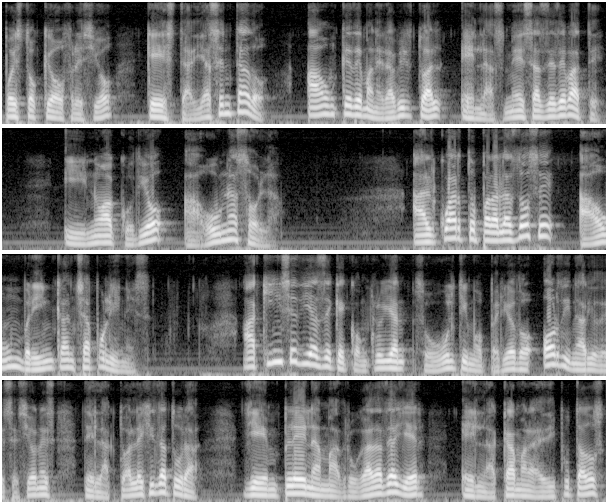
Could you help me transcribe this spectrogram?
puesto que ofreció que estaría sentado, aunque de manera virtual, en las mesas de debate y no acudió a una sola. Al cuarto para las doce aún brincan chapulines. A 15 días de que concluyan su último periodo ordinario de sesiones de la actual legislatura y en plena madrugada de ayer, en la Cámara de Diputados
